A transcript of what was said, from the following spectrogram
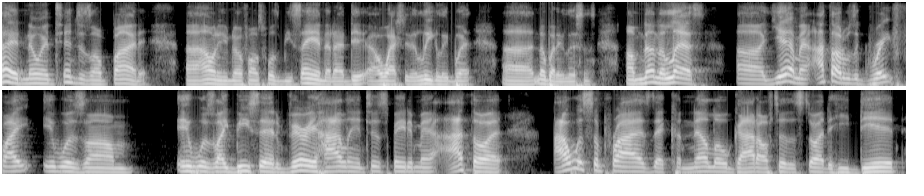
I had no intentions on finding it. Uh, I don't even know if I'm supposed to be saying that I did. I watched it illegally, but uh, nobody listens. Um, nonetheless, uh, yeah, man, I thought it was a great fight. It was, um, it was like B said, very highly anticipated, man. I thought I was surprised that Canelo got off to the start that he did.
